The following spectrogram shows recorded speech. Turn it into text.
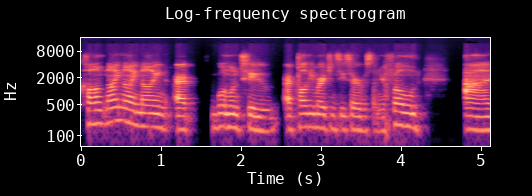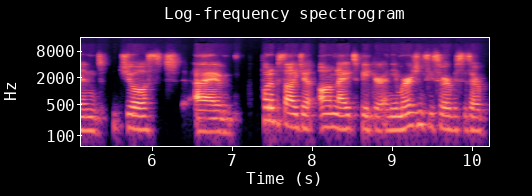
call 999 or 112 or call the emergency service on your phone and just um, put it beside you on loudspeaker, and the emergency services are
